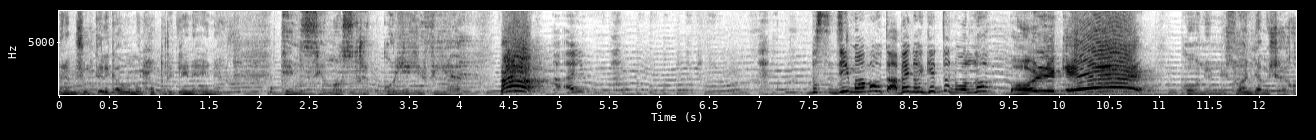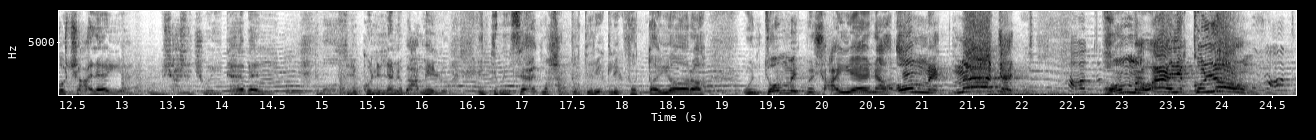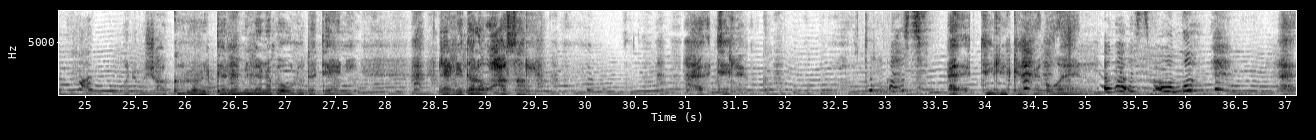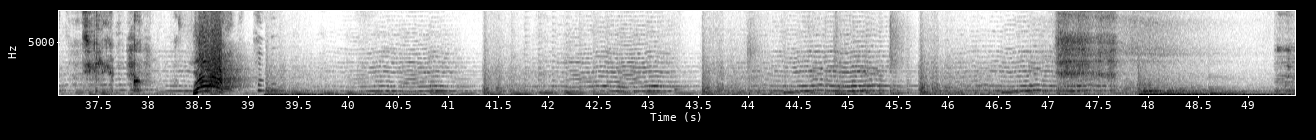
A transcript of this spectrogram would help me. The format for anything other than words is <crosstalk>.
أنا مش قلت لك أول ما نحط رجلينا هنا. تنسي مصر بكل اللي فيها. أيوه. بس دي ماما وتعبانة جدا والله. بقول لك إيه؟ كون النسوان ده مش هيخش عليا. مش عشان شوية هبل. تبوظي لي كل اللي أنا بعمله. أنت من ساعة ما حطيتي رجلك في الطيارة وأنت أمك مش عيانة أمك ماتت! حاضر. هم وأهلك كلهم! حاضر حاضر. وأنا مش هكرر الكلام اللي أنا بقوله ده تاني. لأن ده لو حصل هقتلك أنا اسفه هقتلك يا نجوان. أنا اسفه والله. هقتلك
